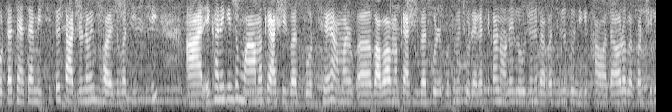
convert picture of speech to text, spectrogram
ওটা, চেঁচামেচি, তো তার জন্য আমি ভয়েস ওভার দিচ্ছি। আর এখানে কিন্তু মা আমাকে আশীর্বাদ করছে। আমার বাবা আমাকে আশীর্বাদ করে প্রথমে চলে গেছে কারণ অনেক লোকজনের ব্যাপার ছিল, তো ওইদিকে খাওয়া দাওয়ারও ব্যাপার ছিল।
